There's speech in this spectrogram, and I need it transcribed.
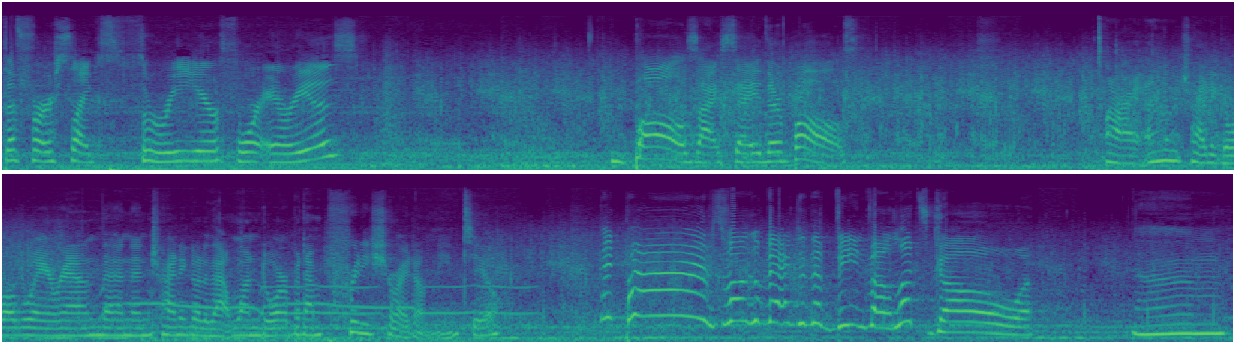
The first, like, three or four areas. Balls, I say. They're balls. Alright, I'm gonna try to go all the way around then and try to go to that one door, but I'm pretty sure I don't need to. Hey, Pervs! Welcome back to the Bean Boat. Let's go! Um...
